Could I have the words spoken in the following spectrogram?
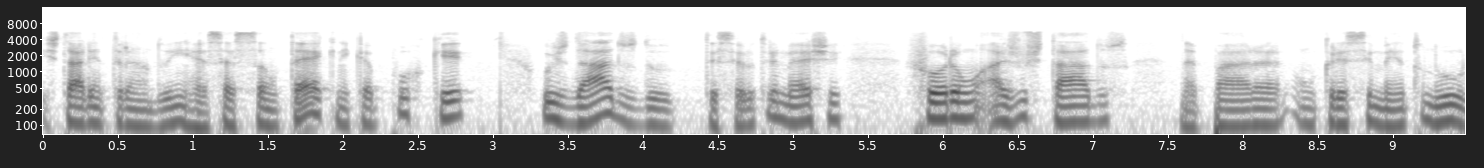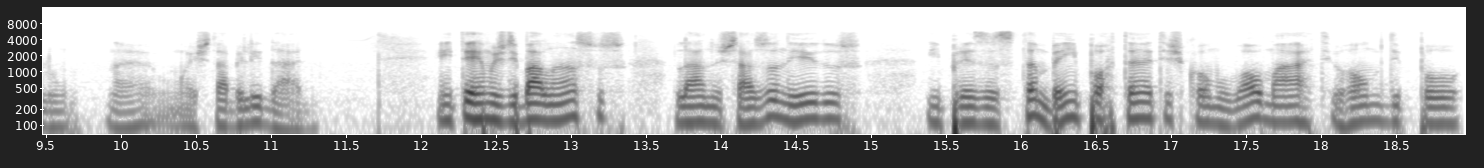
estar entrando em recessão técnica porque os dados do terceiro trimestre foram ajustados né, para um crescimento nulo, né, uma estabilidade. Em termos de balanços, lá nos Estados Unidos, empresas também importantes como Walmart, Home Depot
